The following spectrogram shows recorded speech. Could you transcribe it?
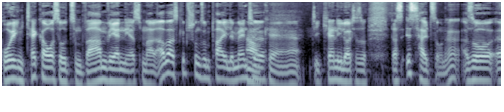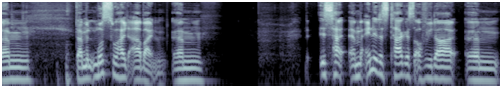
ruhigen Tech-House so zum Warmwerden erstmal. Aber es gibt schon so ein paar Elemente, Ah, okay, ja. die kennen die Leute so. Das ist halt so, ne? Also ähm, damit musst du halt arbeiten. Ähm, ist halt am Ende des Tages auch wieder ähm,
